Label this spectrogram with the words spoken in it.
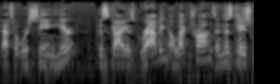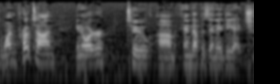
That's what we're seeing here. This guy is grabbing electrons, and in this case one proton, in order to um, end up as NADH.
